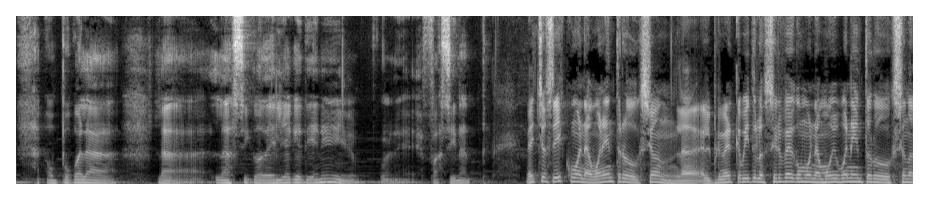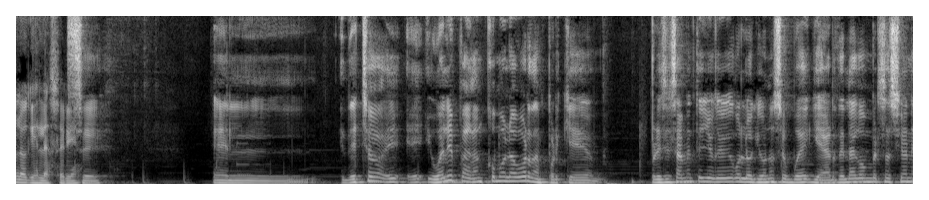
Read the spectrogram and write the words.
un poco la, la, la, psicodelia que tiene y bueno, es fascinante. De hecho sí, es como una buena introducción. el primer capítulo sirve como una muy buena introducción a lo que es la serie. Sí. El, de hecho, eh, eh, igual es pagan cómo lo abordan porque precisamente yo creo que con lo que uno se puede quedar de la conversación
